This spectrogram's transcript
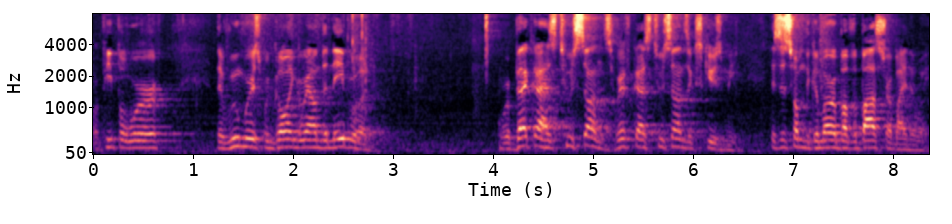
or people were, the rumors were going around the neighborhood. Rebecca has two sons. Rivka has two sons, excuse me. This is from the Gemara Bava Basra, by the way.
